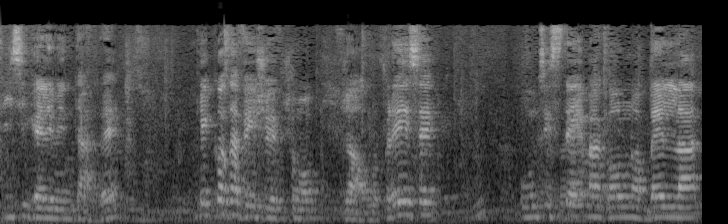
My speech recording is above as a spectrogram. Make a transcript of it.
fisica elementare, che cosa fece diciamo, Giaolo? Prese un sistema con una bella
